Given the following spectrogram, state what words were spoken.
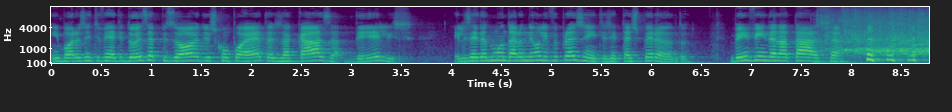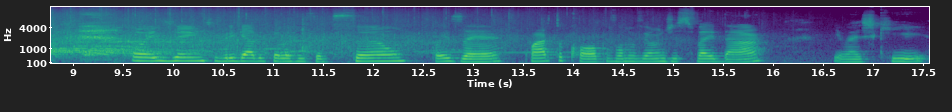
Embora a gente venha de dois episódios com poetas da casa deles, eles ainda não mandaram nenhum livro pra gente, a gente tá esperando. Bem-vinda, Natasha! Oi, gente, obrigada pela recepção. Pois é, quarto copo, vamos ver onde isso vai dar. Eu acho que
